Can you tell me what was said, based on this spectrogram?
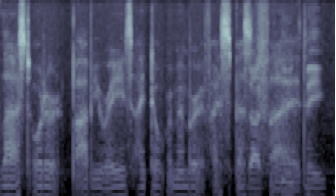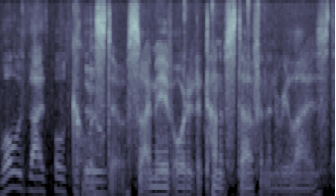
last order Bobby Ray's, I don't remember if I specified. What was I supposed to Callisto, so I may have ordered a ton of stuff and then realized,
